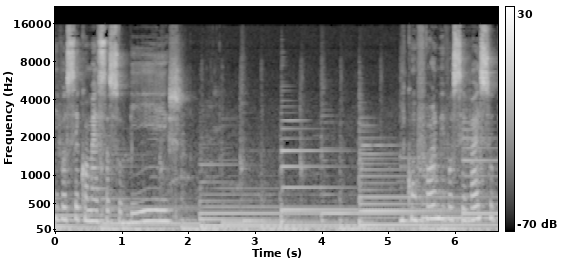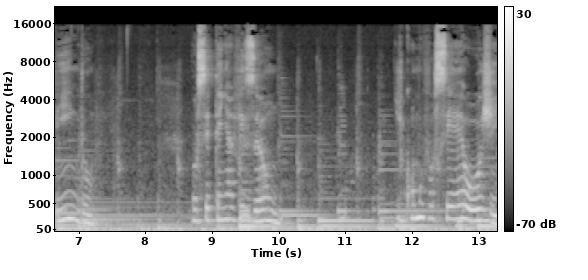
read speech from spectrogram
E você começa a subir. E conforme você vai subindo, você tem a visão como você é hoje.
